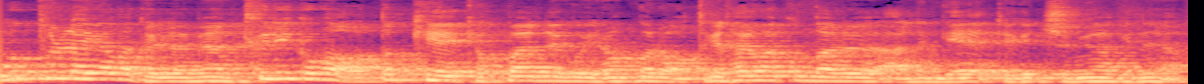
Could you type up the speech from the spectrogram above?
고급 플레이어가 되려면 trigger가 어떻게 격발되고 이런 거를 어떻게 사용할 건가를 아는 게 되게 중요하긴 해요.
